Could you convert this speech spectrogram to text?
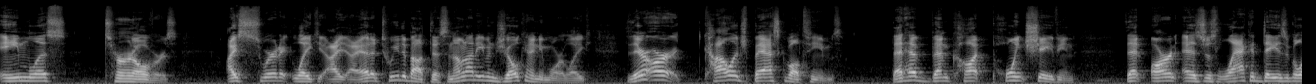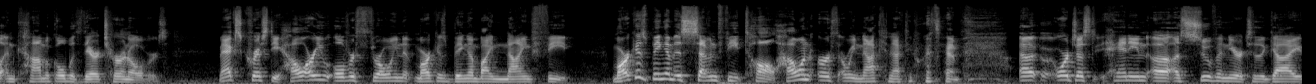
Aimless turnovers. I swear to like I, I had a tweet about this, and I'm not even joking anymore. Like there are college basketball teams that have been caught point shaving that aren't as just lackadaisical and comical with their turnovers. Max Christie, how are you overthrowing Marcus Bingham by nine feet? Marcus Bingham is seven feet tall. How on earth are we not connecting with him? Uh, or just handing a, a, souvenir to the guy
